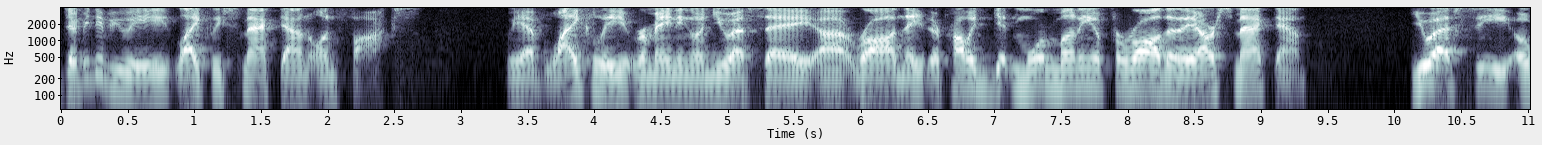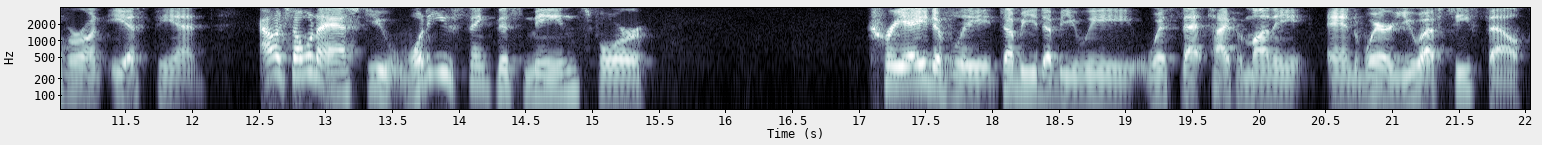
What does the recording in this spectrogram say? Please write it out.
WWE, likely SmackDown on Fox. We have likely remaining on USA uh, Raw, and they, they're probably getting more money for Raw than they are SmackDown. UFC over on ESPN. Alex, I want to ask you, what do you think this means for creatively WWE with that type of money and where UFC fell?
